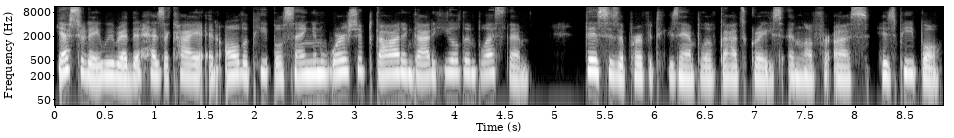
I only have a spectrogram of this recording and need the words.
Yesterday, we read that Hezekiah and all the people sang and worshiped God, and God healed and blessed them. This is a perfect example of God's grace and love for us, his people.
